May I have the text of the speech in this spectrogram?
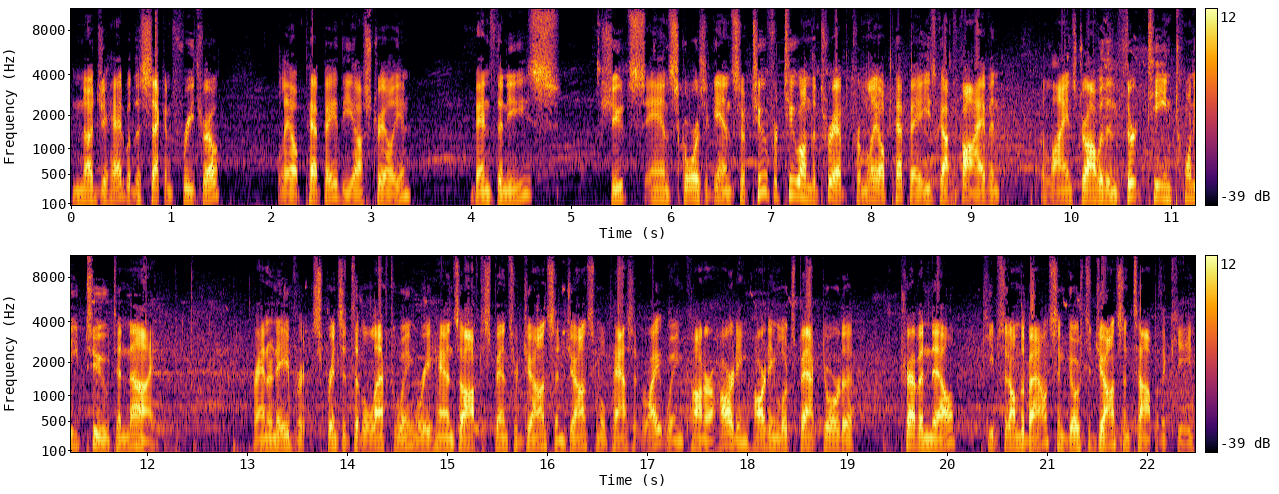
nudge ahead with the second free throw. Leaupepe, the Australian, bends the knees, shoots, and scores again. So two for two on the trip from Leaupepe. He's got five, and the Lions draw within 13 22 to 9. Brandon Averett sprints it to the left wing where he hands off to Spencer Johnson. Johnson will pass it right wing. Connor Harding. Harding looks back door to Trevin Knell, keeps it on the bounce, and goes to Johnson, top of the key.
